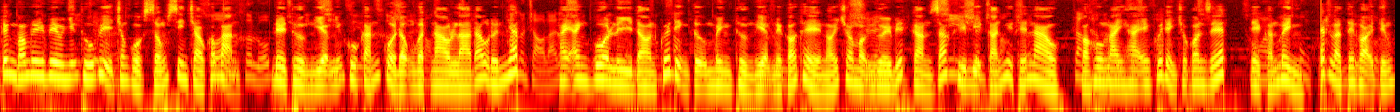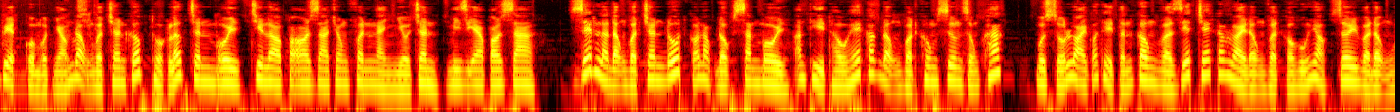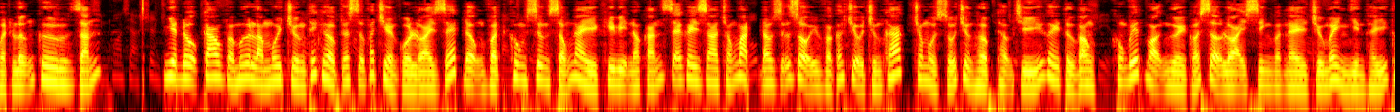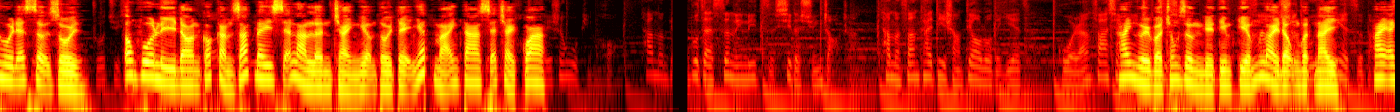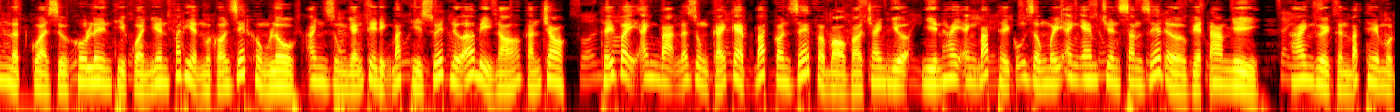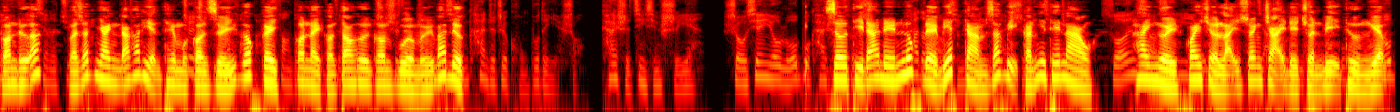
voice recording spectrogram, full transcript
Kênh bóng review những thú vị trong cuộc sống xin chào các bạn. Để thử nghiệm những cú cắn của động vật nào là đau đớn nhất, hay anh vua lì đòn quyết định tự mình thử nghiệm để có thể nói cho mọi người biết cảm giác khi bị cắn như thế nào. Và hôm nay hai anh quyết định cho con rết để cắn mình. Rết là tên gọi tiếng Việt của một nhóm động vật chân khớp thuộc lớp chân môi Chilopoza trong phân ngành nhiều chân Mysiapausa. Rết là động vật chân đốt có lọc độc săn mồi, ăn thịt hầu hết các động vật không xương giống khác. Một số loài có thể tấn công và giết chết các loài động vật có vú nhỏ, rơi và động vật lưỡng cư, rắn. Nhiệt độ cao và mưa là môi trường thích hợp cho sự phát triển của loài rết động vật không xương sống này khi bị nó cắn sẽ gây ra chóng mặt, đau dữ dội và các triệu chứng khác, trong một số trường hợp thậm chí gây tử vong. Không biết mọi người có sợ loại sinh vật này chứ mình nhìn thấy thôi đã sợ rồi. Ông vua lì đòn có cảm giác đây sẽ là lần trải nghiệm tồi tệ nhất mà anh ta sẽ trải qua. Hai người vào trong rừng để tìm kiếm loài động vật này. Hai anh lật quả dừa khô lên thì quả nhiên phát hiện một con rết khổng lồ. Anh dùng nhánh cây định bắt thì suýt nữa bị nó cắn cho. Thấy vậy anh bạn đã dùng cái kẹp bắt con rết và bỏ vào chai nhựa. Nhìn hai anh bắt thấy cũng giống mấy anh em chuyên săn rết ở Việt Nam nhỉ. Hai người cần bắt thêm một con nữa và rất nhanh đã phát hiện thêm một con dưới gốc cây. Con này còn to hơn con vừa mới bắt được. Giờ thì đã đến lúc để biết cảm giác bị cắn như thế nào. Hai người quay trở lại doanh trại để chuẩn bị thử nghiệm.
